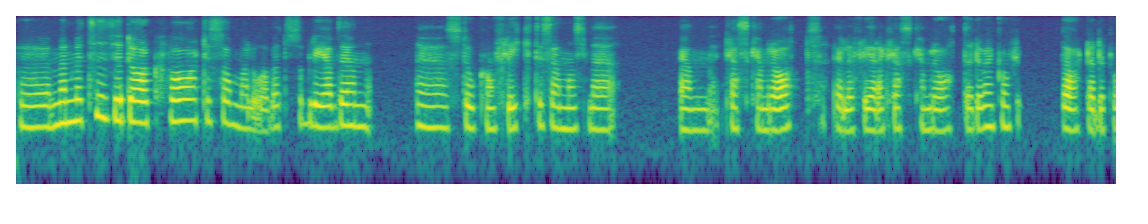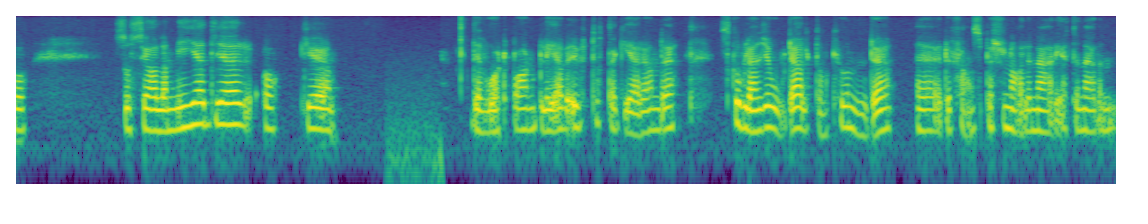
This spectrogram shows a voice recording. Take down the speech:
Eh, men med tio dagar kvar till sommarlovet så blev det en eh, stor konflikt tillsammans med en klasskamrat eller flera klasskamrater. Det var en konflikt som startade på sociala medier och eh, där vårt barn blev utåtagerande. Skolan gjorde allt de kunde. Eh, det fanns personal i närheten även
